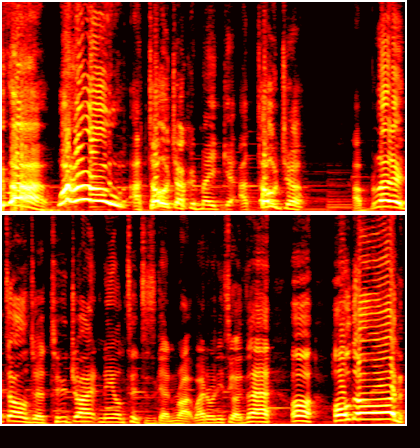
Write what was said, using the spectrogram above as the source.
over! Woohoo! I told you I could make it. I told you. I bloody told you. Two giant neon titties again. Right, where do we need to go? There. Oh, hold on!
